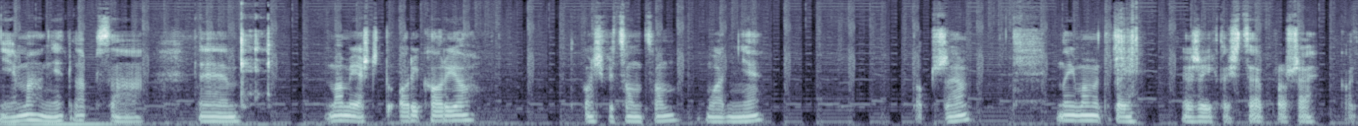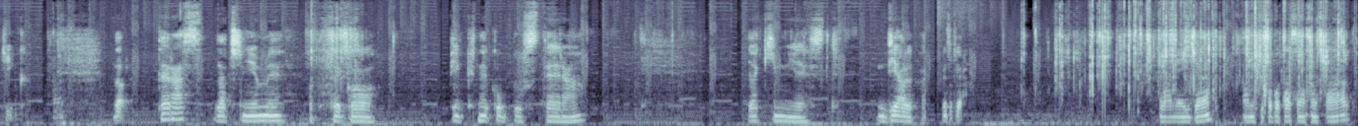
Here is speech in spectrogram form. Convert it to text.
Nie ma, nie dla psa. Ym, mamy jeszcze tu Oricorio, taką świecącą, ładnie. Dobrze. No i mamy tutaj, jeżeli ktoś chce, proszę, kodzik. Dobra, teraz zaczniemy od tego pięknego boostera, jakim jest Dialga. Ładnie idzie. Mam hipopotasy na ten start.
